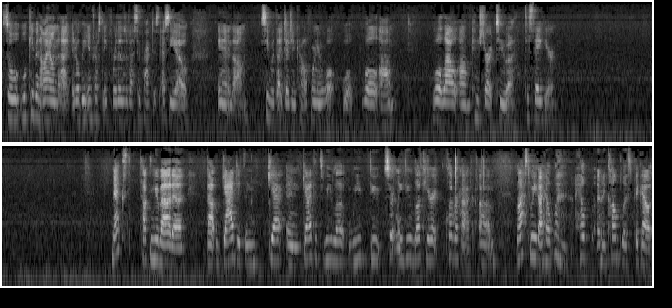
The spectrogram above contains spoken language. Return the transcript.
so we'll keep an eye on that. It'll be interesting for those of us who practice SEO, and um, see what that judge in California will will will um, will allow um, Kinderstart to uh, to say here. Next, talking about uh, about gadgets and ga- and gadgets we love we do certainly do love here at Clever Hack. Um, last week I helped I helped an accomplice pick out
